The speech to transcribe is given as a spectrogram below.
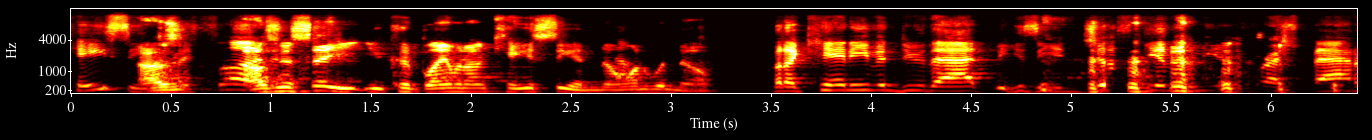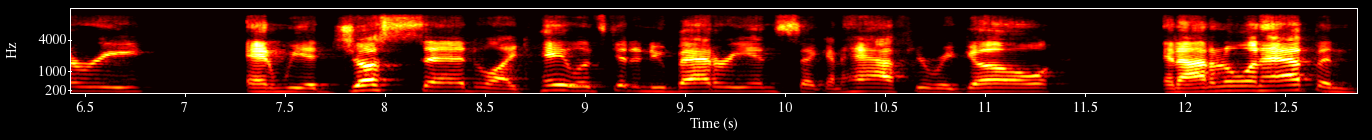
Casey, I was, I was gonna say you could blame it on Casey and no one would know. but I can't even do that because he had just given me a fresh battery. And we had just said, like, hey, let's get a new battery in second half. Here we go. And I don't know what happened.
